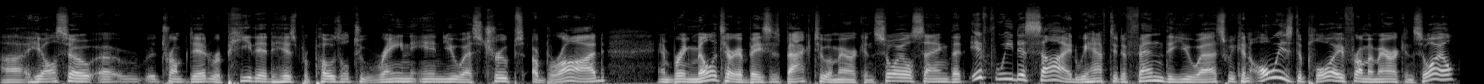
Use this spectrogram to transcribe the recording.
Uh, he also, uh, Trump did, repeated his proposal to rein in U.S. troops abroad and bring military bases back to American soil, saying that if we decide we have to defend the U.S., we can always deploy from American soil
